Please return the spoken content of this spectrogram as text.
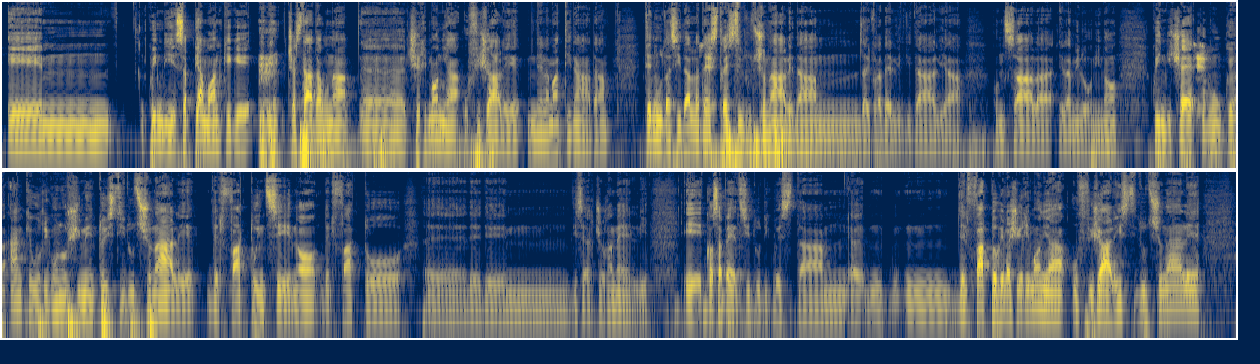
E, ehm, quindi sappiamo anche che c'è stata una eh, cerimonia ufficiale nella mattinata tenutasi dalla destra istituzionale, da, mm, dai Fratelli d'Italia, con Sala e la Meloni, no? Quindi c'è comunque anche un riconoscimento istituzionale del fatto in sé, no? del fatto eh, de, de, mm, di Sergio Camelli. E cosa pensi tu di questa, mm, eh, del fatto che la cerimonia ufficiale istituzionale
